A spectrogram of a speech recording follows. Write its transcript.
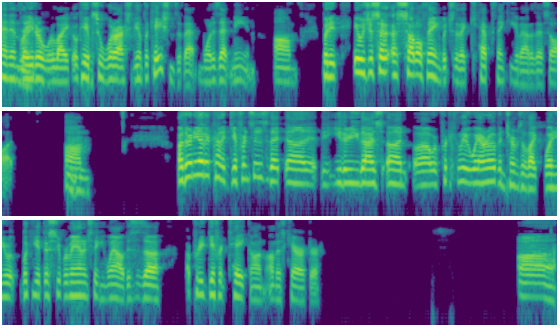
and then Right. later we're like okay so what are actually the implications of that what does that mean um but it it was just a, a subtle thing which that I kept thinking about as I saw it. Um, Are there any other kind of differences that uh, that either you guys uh, uh, were particularly aware of in terms of like when you're looking at this Superman and just thinking, "Wow, this is a, a pretty different take on on this character"? Uh,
